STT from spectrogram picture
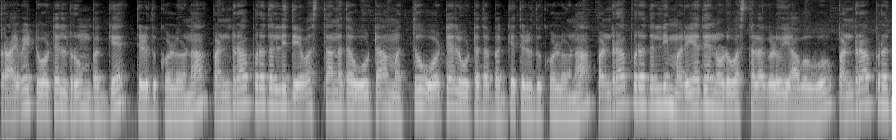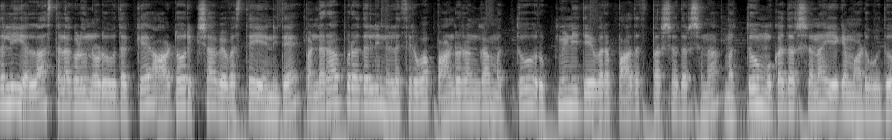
ಪ್ರೈವೇಟ್ ಹೋಟೆಲ್ ರೂಮ್ ಬಗ್ಗೆ ತಿಳಿದುಕೊಳ್ಳೋಣ. ಪಂಡ್ರಾಪುರದಲ್ಲಿ ದೇವಸ್ಥಾನದ ಊಟ ಮತ್ತು ಹೋಟೆಲ್ ಊಟದ ಬಗ್ಗೆ ತಿಳಿದುಕೊಳ್ಳೋಣ. ಪಂಡ್ರಾಪುರದಲ್ಲಿ ಮರೆಯದೆ ನೋಡುವ ಸ್ಥಳಗಳು ಯಾವುವು, ಪಂಡ್ರಾಪುರದಲ್ಲಿ ಎಲ್ಲಾ ಸ್ಥಳಗಳು ನೋಡುವುದಕ್ಕೆ ಆಟೋ ರಿಕ್ಷಾ ವ್ಯವಸ್ಥೆ ಏನಿದೆ? ಪಂಡರಾಪುರದಲ್ಲಿ ನೆಲೆಸಿರುವ ಪಾಂಡುರಂಗ ಮತ್ತು ರುಕ್ಮಿಣಿ ದೇವರ ಪಾದಸ್ಪರ್ಶ ದರ್ಶನ ಮತ್ತು ಮುಖ ದರ್ಶನ ಹೇಗೆ ಮಾಡುವುದು?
